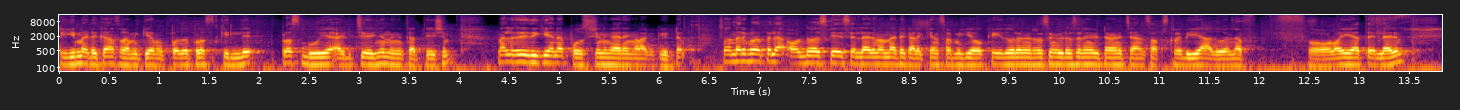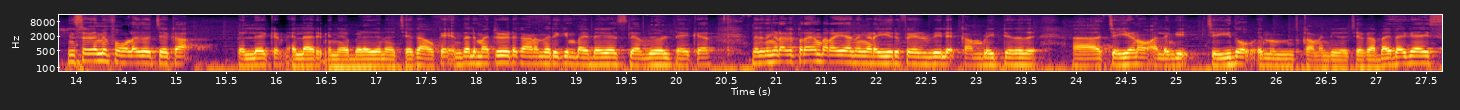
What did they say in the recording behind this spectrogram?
ടീം എടുക്കാൻ ശ്രമിക്കുക. മുപ്പത് പ്ലസ് സ്കില്ല് പ്ലസ് ബൂയെ അടിച്ചു കഴിഞ്ഞാൽ നിങ്ങൾക്ക് അത്യാവശ്യം നല്ല രീതിക്ക് തന്നെ പൊസിഷനും കാര്യങ്ങളൊക്കെ കിട്ടും. സോ എന്തായാലും കുഴപ്പമില്ല. ഓൾ ദ ബെസ്റ്റ് കേസ് എല്ലാവരും നന്നായിട്ട് കളിക്കാൻ ശ്രമിക്കുക. ഓക്കെ ഇതുപോലെ ഇൻട്രസ്റ്റിംഗ് വീഡിയോസ് കിട്ടാൻ വേണ്ടി ചാനൽ സബ്സ്ക്രൈബ് ചെയ്യുക. അതുപോലെ ഫോളോ ചെയ്യാത്ത എല്ലാവരും ഇൻസ്റ്റാഗ്രാമിൽ ഫോളോ ചെയ്ത് വെച്ചേക്കുക. ബെല്ലേക്കൺ എല്ലാവരും എനേബിൾ ചെയ്ത് വെച്ചേക്കാം ഓക്കെ എന്തായാലും മറ്റൊരു വീഡിയോ കാണുന്നവരിക്കും bye bye guys love you take care എന്തായാലും നിങ്ങളുടെ അഭിപ്രായം പറയുക. നിങ്ങളുടെ ഈ ഒരു ഫേഡ് വീൽ കംപ്ലീറ്റ് ചെയ്തത് ചെയ്യണോ? അല്ലെങ്കിൽ ചെയ്തോ എന്നൊന്ന് കമന്റ് ചെയ്ത് വെച്ചേക്കാം ബൈ ബൈ ഗൈസ്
